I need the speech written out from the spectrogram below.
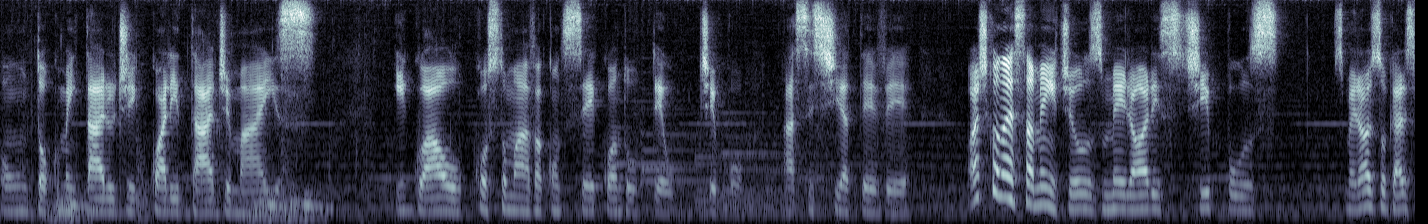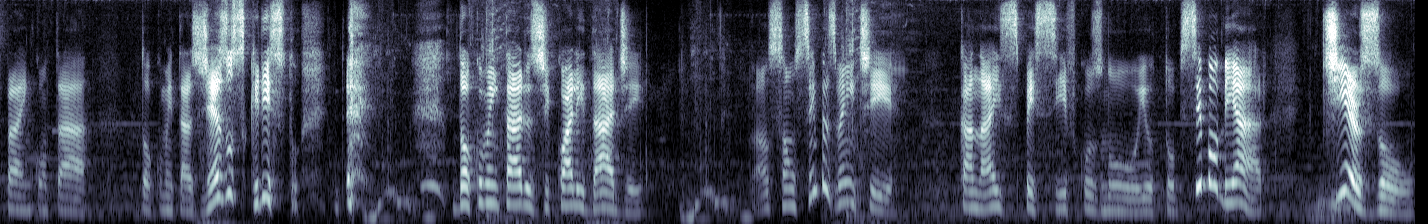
um documentário de qualidade mais igual costumava acontecer quando eu, tipo, assistia TV. Acho que honestamente os melhores tipos, os melhores lugares para encontrar documentários. Jesus Cristo! documentários de qualidade são simplesmente canais específicos no YouTube. Se bobear, Tearzo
